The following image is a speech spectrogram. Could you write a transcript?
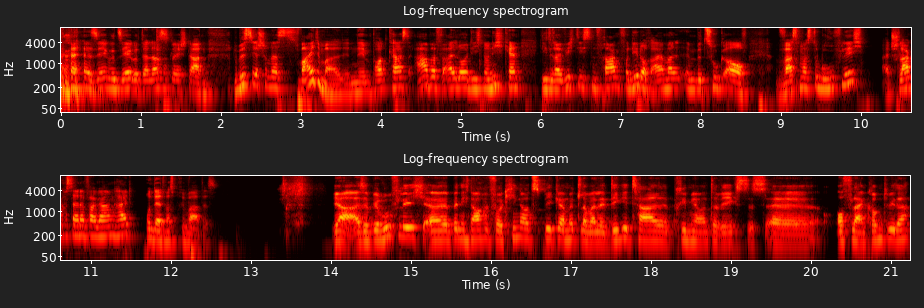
sehr gut, sehr gut. Dann lass uns gleich starten. Du bist ja schon das zweite Mal in dem Podcast, aber für alle Leute, die ich noch nicht kenne, die drei wichtigsten Fragen von dir doch einmal in Bezug auf, was machst du beruflich, ein Schlag aus deiner Vergangenheit und etwas Privates. Ja, also beruflich äh, bin ich nach wie vor Keynote-Speaker, mittlerweile digital primär unterwegs. Das äh, Offline kommt wieder.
